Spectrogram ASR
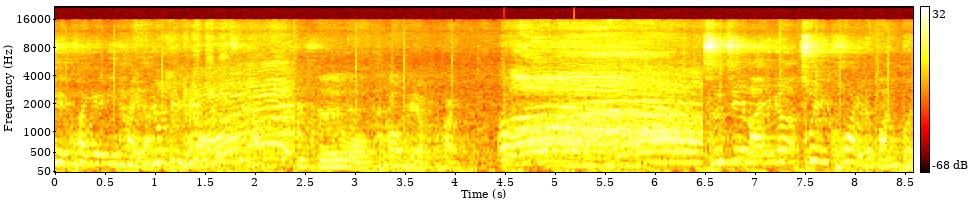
越快越厉害的。其实我不够陪我快。直接来一个最快的版本。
